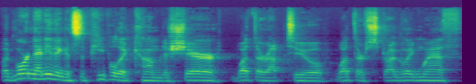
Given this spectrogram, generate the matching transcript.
But more than anything, it's the people that come to share what they're up to, what they're struggling with,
